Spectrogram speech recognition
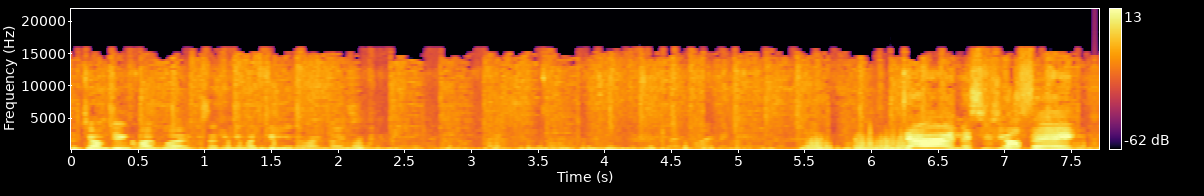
the jump didn't quite work because I didn't get my feet in the right place. Dan, this is your thing!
